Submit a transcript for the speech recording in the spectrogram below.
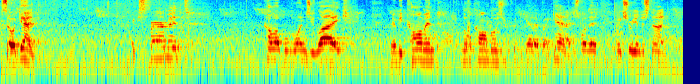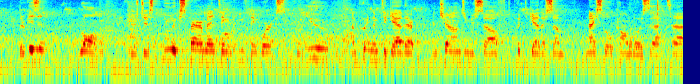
So again, experiment, come up with ones you like, maybe comment little combos you put together. But again, I just want to make sure you understand there isn't wrong. There's just you experimenting what you think works for you and putting them together and challenging yourself to put together some nice little combos that uh,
